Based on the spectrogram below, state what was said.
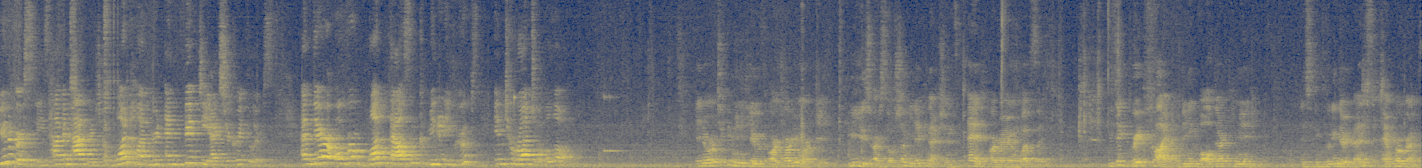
Universities have an average of 150 extracurriculars, and there are over 1,000 community groups in Toronto alone. In order to communicate with our target market, we use our social media connections and our very own website. We take great pride in being involved in our community, including their events and programs,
